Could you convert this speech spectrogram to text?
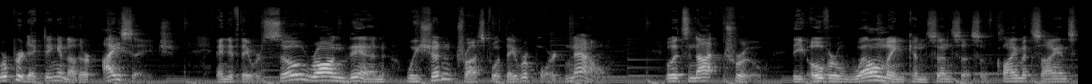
were predicting another ice age. And if they were so wrong then, we shouldn't trust what they report now. Well, it's not true. The overwhelming consensus of climate science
